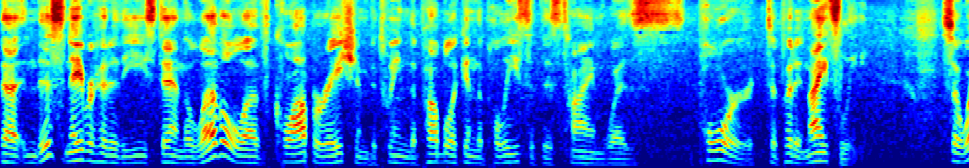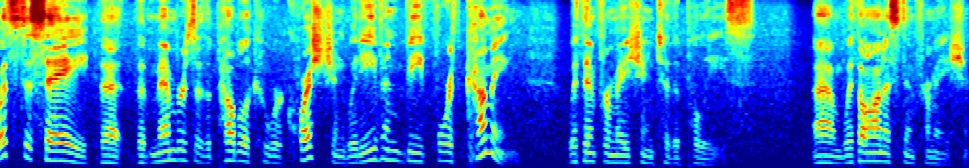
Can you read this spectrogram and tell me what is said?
that in this neighborhood of the East End, the level of cooperation between the public and the police at this time was poor, to put it nicely. So, what's to say that the members of the public who were questioned would even be forthcoming with information to the police, um, with honest information?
